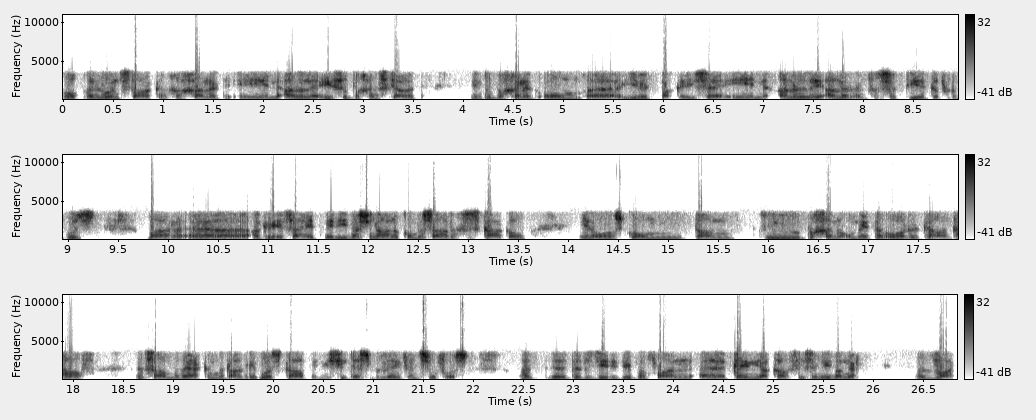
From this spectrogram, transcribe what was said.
op 'n loonstaking gegaan het en al hulle eise begin stel het en toe begin het om uh jy weet pakhuise en allerlei ander infrastruktuur te verwoes maar uh Agresa het met die nasionale kommissaris geskakel en ons kom dan toe begin om met 'n orde te handhaaf in samewerking met Agri Ooskaap en die Citrus bedryf en so voort. Want dit is hierdie tipe van uh klein jakkalsies in die wingerd wat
